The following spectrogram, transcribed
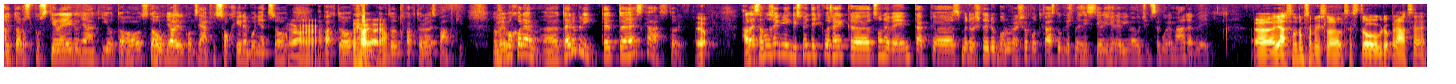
že to rozpustili do nějakého toho, z toho udělali dokonce nějaký sochy nebo něco jo, jo. a pak to, jo, jo, jo. Pak, to, pak to dali zpátky. No mimochodem, uh, to je dobrý, to je, to je hezká story. Jo. Ale samozřejmě, když mi teď řekl, co nevím, tak jsme došli do bodu našeho podcastu, kdy jsme zjistili, že nevíme, o čem se budeme hádat, viď? Eh, já jsem o tom přemýšlel cestou do práce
